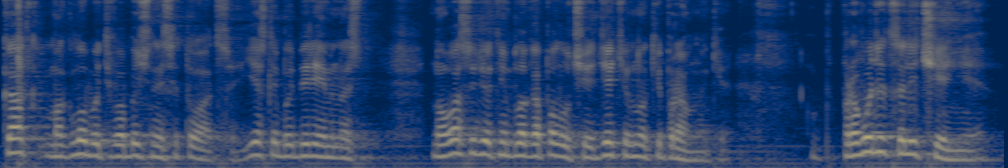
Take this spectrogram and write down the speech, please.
как могло быть в обычной ситуации? Если бы беременность, но у вас идет неблагополучие, дети, внуки, правнуки. Проводится лечение –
